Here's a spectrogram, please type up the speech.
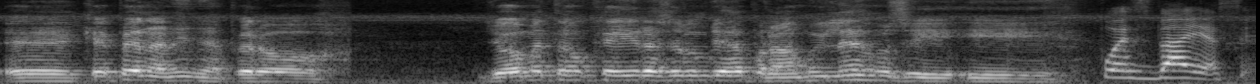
Eh, qué pena, niña, pero yo me tengo que ir a hacer un viaje para muy lejos y, y... Pues váyase,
